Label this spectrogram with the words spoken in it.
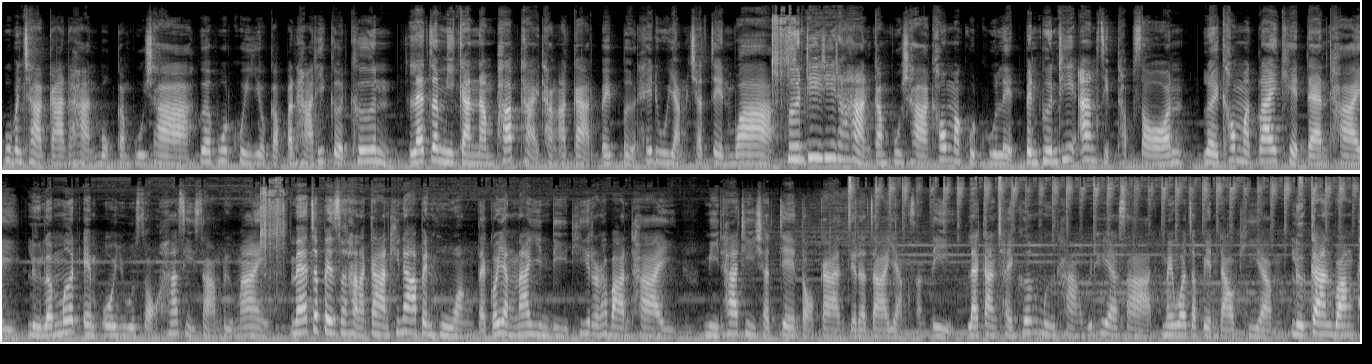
ผู้บัญชาการทหารบกกัมพูชา เพื่อพูดคุยเกี่ยวกับปัญหาที่เกิดขึ้น และจะมีการนำภาพถ่ายทางอากาศไปเปิดให้ดูอย่างชัดเจนว่า พื้นที่ที่ทหารกัมพูชาเข้ามาขุดคูเลตเป็นพื้นที่อ้างสิทธิทับซ้อน เลยเข้ามาใกล้เขตแดนไทย หรือละเมิด MOU 2543 หรือไม่ แม้จะเป็นสถานการณ์ที่น่าเป็นห่วง แต่ก็ยังน่ายินดีที่รัฐบาลไทย มีท่าทีชัดเจนต่อการเจรจาอย่างสันติ และการใช้เครื่องมือทางวิทยาศาสตร์ ไม่ว่าจะเป็นดาวเทียม หรือการวางแผ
